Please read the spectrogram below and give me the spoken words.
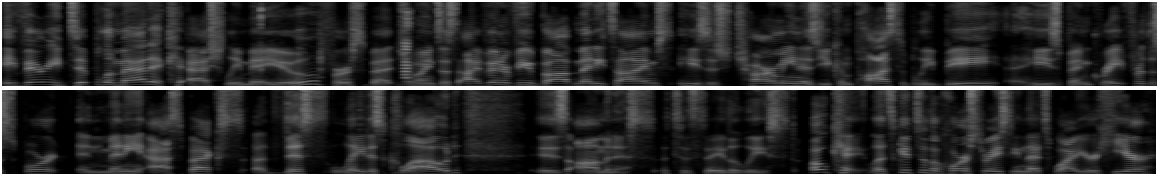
A very diplomatic Ashley Mayu, first bet, joins us. I've interviewed Bob many times. He's as charming as you can possibly be. He's been great for the sport in many aspects. Uh, this latest cloud is ominous, to say the least. Okay, let's get to the horse racing. That's why you're here.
